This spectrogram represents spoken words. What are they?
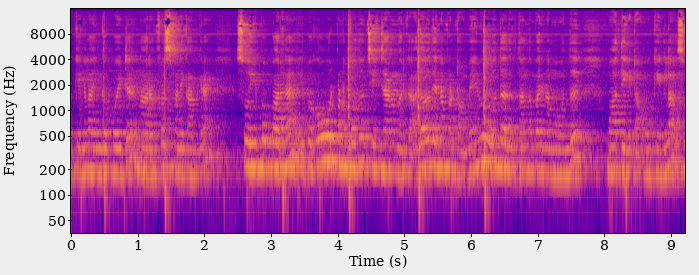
ஓகேங்களா இங்கே போயிட்டு நான் ரெஃப்ரெஷ் பண்ணி காமிக்கிறேன். ஸோ இப்போ பாருங்கள் இப்போ ஹோவர் பண்ணும்போதும் சேஞ்ச் ஆகாமல் இருக்குது அதாவது என்ன பண்ணிட்டோம்? மெனு வந்து அதுக்கு தகுந்த மாதிரி நம்ம வந்து மாற்றிக்கிட்டோம் ஓகேங்களா ஸோ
